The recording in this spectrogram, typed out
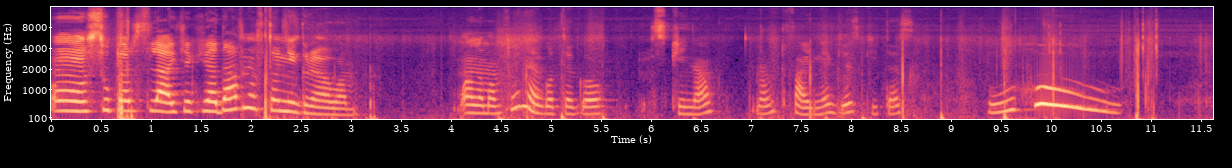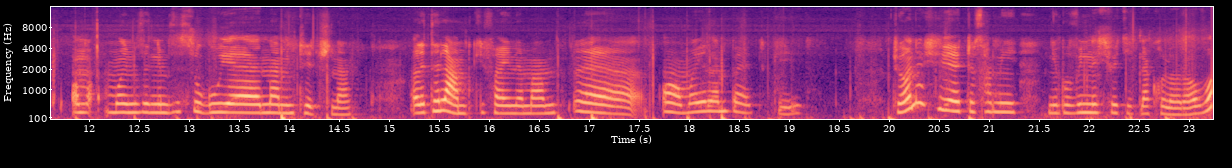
O, super slajd, jak ja dawno w to nie grałam. Ale mam fajnego tego skina. Mam fajny, jest gites. Uhu. On moim zdaniem zasługuje na mityczne. Ale te lampki fajne mam. Eee, o, moje lampeczki. Czy one się czasami nie powinny świecić na kolorowo?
